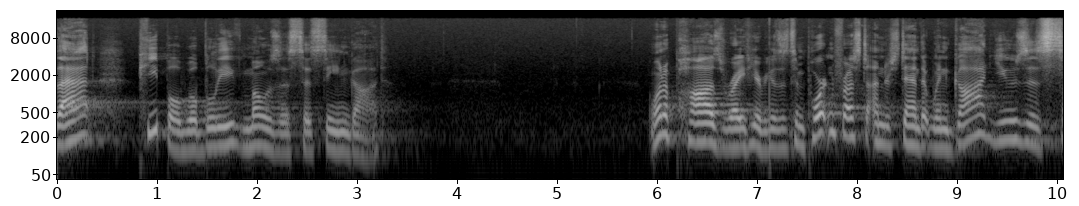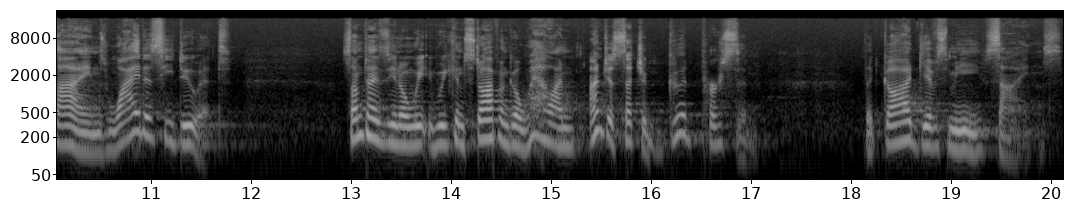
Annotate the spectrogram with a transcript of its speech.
that people will believe Moses has seen God. I want to pause right here because it's important for us to understand that when God uses signs, why does he do it? Sometimes, you know, we, we can stop and go, well, I'm, I'm just such a good person that God gives me signs.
